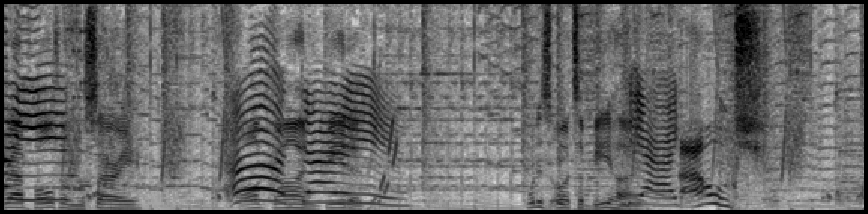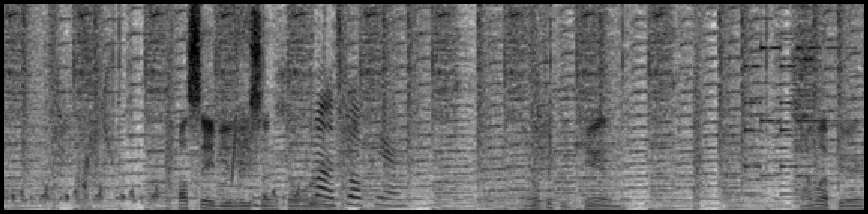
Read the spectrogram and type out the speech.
grabbed both of them. Sorry. Oh, gone, beat daddy. What is? Oh, it's a beehive. Yeah, I- Ouch! I'll save you, Lisa. Don't Come worry. on, let's go up here. I don't think we can. I'm up here.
